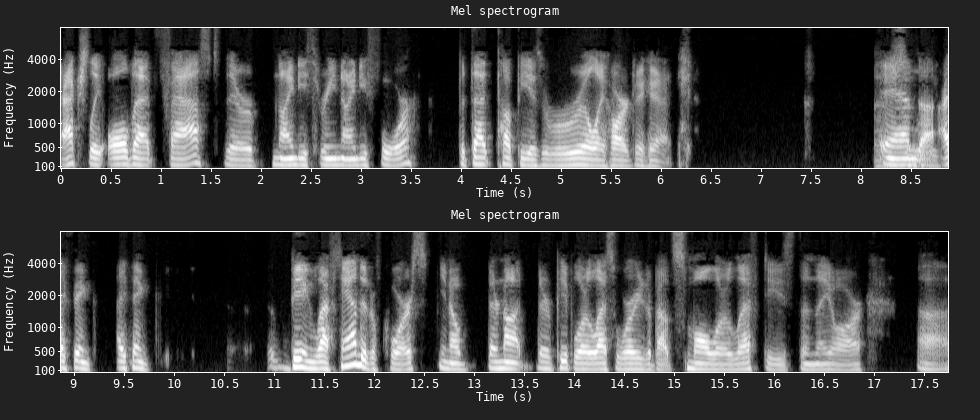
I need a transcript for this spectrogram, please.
actually all that fast. They're 93, 94, but that puppy is really hard to hit. and uh, I think, I think being left-handed, of course, you know, they're not, their people are less worried about smaller lefties than they are. Uh,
